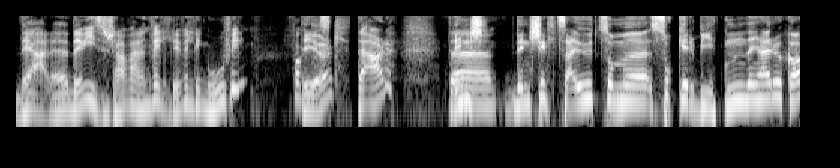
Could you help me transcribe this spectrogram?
det, er, det viser seg å være en veldig, veldig god film. faktisk. Det, er det. Den, det den skilte seg ut som uh, sukkerbiten denne uka.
